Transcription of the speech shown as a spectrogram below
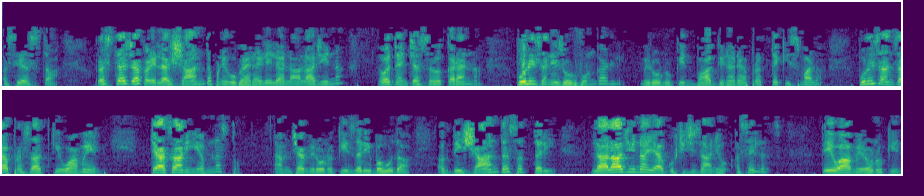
असे असता रस्त्याच्या कडेला शांतपणे उभ्या राहिलेल्या लालाजींना व त्यांच्या सहकाऱ्यांना पोलिसांनी झोडपून काढले. मिरवणुकीत भाग घेणाऱ्या प्रत्येक इस्माला पोलिसांचा प्रसाद केव्हा मिळेल त्याचा नियम नसतो. आमच्या मिरवणुकीत जरी बहुधा अगदी शांत असत तरी लालाजींना या गोष्टीची जाणीव असेलच. तेव्हा मिरवणुकीत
